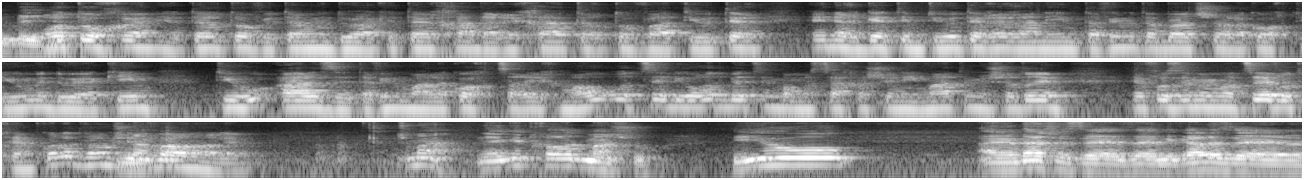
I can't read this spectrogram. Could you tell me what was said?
בדיוק. עוד תוכן יותר טוב, יותר מדויק, יותר חד, עריכה יותר טובה, תהיו יותר אנרגטיים, תהיו יותר ערניים, תבינו את הבעיות של הלקוח, תהיו מדויקים, תהיו על זה, תבינו מה הלקוח צריך, מה הוא רוצה לראות בעצם במסך השני, מה אתם משדרים, איפה זה ממצב אתכם, כל הדברים נכון. שדיברנו עליהם. תשמע, אני אגיד לך עוד משהו. יהיו, אני יודע שזה, זה, נקרא לזה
